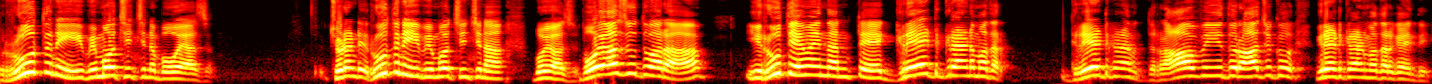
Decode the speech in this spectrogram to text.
రూత్ని విమోచించిన బోయాజు. చూడండి రూత్ని విమోచించిన బోయాజు. బోయాజు ద్వారా ఈ రూత్ ఏమైందంటే గ్రేట్ గ్రాండ్ మదర్ గ్రేట్ గ్రాండ్ దావీదు రాజుకు గ్రేట్ గ్రాండ్ మదర్గా అయింది.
